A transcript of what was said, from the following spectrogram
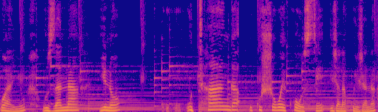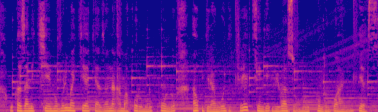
rwanyu uzana utanga uko ushoboye kose ijana ku ijana ukazana ikintu muri makeya cyazana amahoro mu rukundo aho kugira ngo gikeretinge ibibazo mu rukundo rwanyu. Yes.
